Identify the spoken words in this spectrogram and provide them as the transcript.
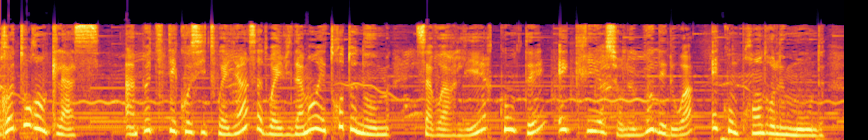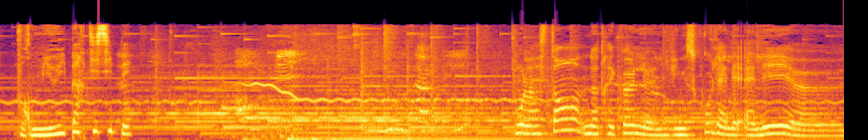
Retour en classe. Un petit éco-citoyen, ça doit évidemment être autonome, savoir lire, compter, écrire sur le bout des doigts et comprendre le monde, pour mieux y participer. Pour l'instant, notre école Living School, elle, est- euh,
